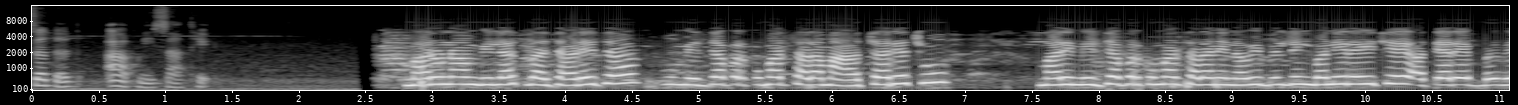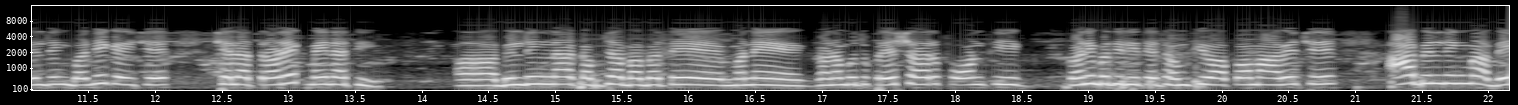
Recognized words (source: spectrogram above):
સતત આપની સાથે. મારું નામ વિલાસબા જાડેજા. હું મિર્જાપર કુમાર શાળામાં આચાર્ય છું. મારી મિર્જાપર કુમાર શાળાની નવી બિલ્ડિંગ બની રહી છે. અત્યારે બિલ્ડિંગ બની ગઈ છે. છેલ્લા ત્રણેક મહિનાથી બિલ્ડિંગના કબજા બાબતે મને ઘણું બધું પ્રેશર ફોનથી ઘણી બધી રીતે ધમકીઓ આપવામાં આવે છે. આ બિલ્ડિંગમાં બે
